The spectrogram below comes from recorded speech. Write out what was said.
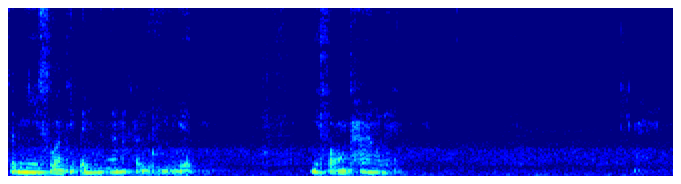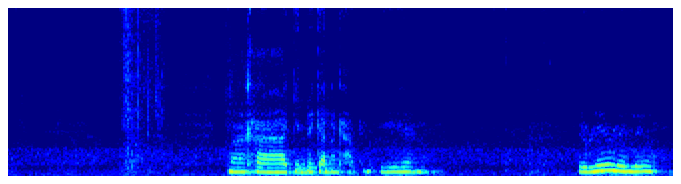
จะมีส่วนที่เป็นเนื้อนะคะเหลืออยู่เยอะ มีสองข้างเลย มาค่ะ กินด้วยกันนะคะเพื่อนๆ เร็วๆเร็วๆ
